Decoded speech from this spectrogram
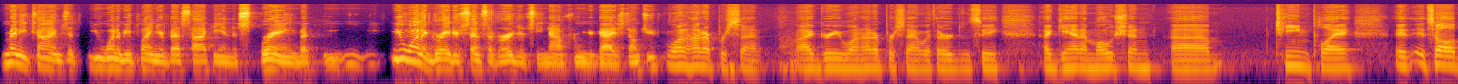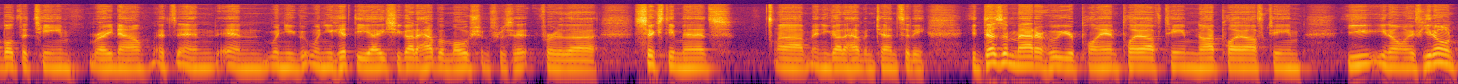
many times that you want to be playing your best hockey in the spring, but you want a greater sense of urgency now from your guys, don't you? 100%. I agree 100% with urgency. Again, emotion, um, team play. It, it's all about the team right now. It's and and when you when you hit the ice, you got to have emotion for for the 60 minutes, um, and you got to have intensity. It doesn't matter who you're playing, playoff team, not playoff team. You you know if you don't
